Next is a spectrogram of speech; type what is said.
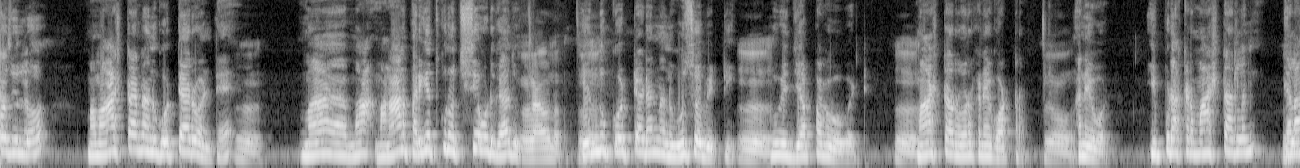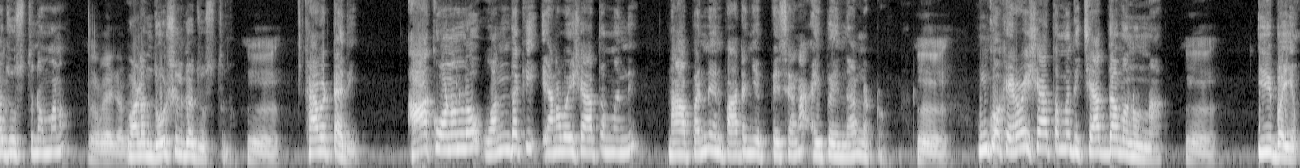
రోజుల్లో మా మాస్టర్ నన్ను కొట్టారు అంటే మా మా మా నాన్న పరిగెత్తుకుని వచ్చేసేవాడు కాదు. ఎందుకు కొట్టాడని నన్ను కూర్చోబెట్టి నువ్వు ఇది చెప్పకపోబట్టి. మాస్టర్ ఊరకనే కొట్టరు అనేవాడు. ఇప్పుడు అక్కడ మాస్టర్లని ఎలా చూస్తున్నాం మనం? వాళ్ళని దోషులుగా చూస్తున్నాం. ఉమ్, కాబట్టి అది ఆ కోణంలో వందకి ఎనభై శాతం మంది నా పని నేను పాఠం చెప్పేశానా? అయిపోయిందా అన్నట్టు ఉమ్, ఇంకొక ఇరవై శాతం మంది చేద్దామని ఉన్నా ఈ భయం.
